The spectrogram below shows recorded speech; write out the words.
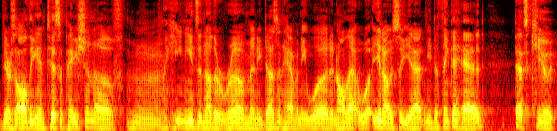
there's all the anticipation of hmm, he needs another room and he doesn't have any wood and all that. wo- You know, so you need to think ahead. That's cute.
